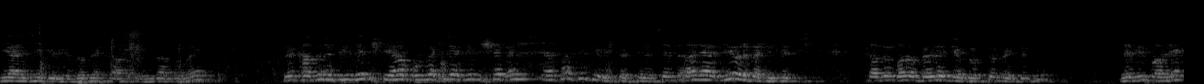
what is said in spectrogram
diyalize giriyor böbrek rahatsızlığından dolayı. Ve kadına biri demiş ki ya buradakiler demiş hemen vefat ediyor üç dört sene. Sen hala niye ölmedin demiş. Kadın bana böyle diyor doktor bey dedi. Ve mübarek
